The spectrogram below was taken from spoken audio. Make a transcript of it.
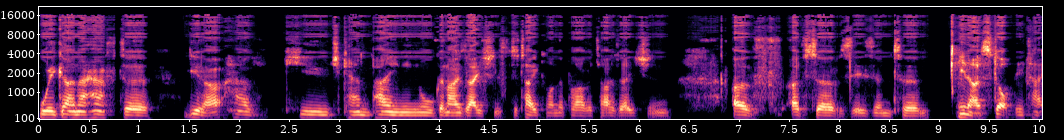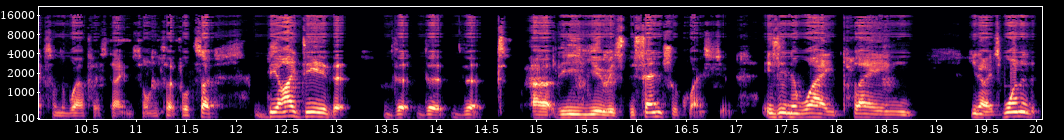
We're going to have to, you know, have huge campaigning organisations to take on the privatisation of of services and to you know, stop the attacks on the welfare state and so on and so forth. So the idea that that that that uh, the EU is the central question is in a way playing, you know, it's one of the,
